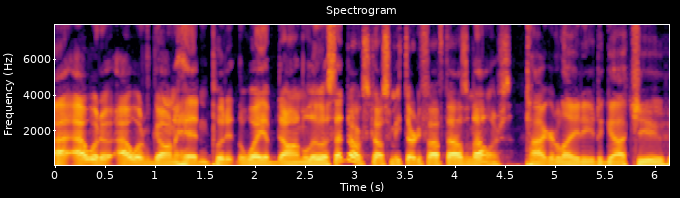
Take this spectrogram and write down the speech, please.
I would have I would have gone ahead and put it the way of Don Lewis. That dog's cost me thirty five thousand dollars. Tiger lady to got you.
